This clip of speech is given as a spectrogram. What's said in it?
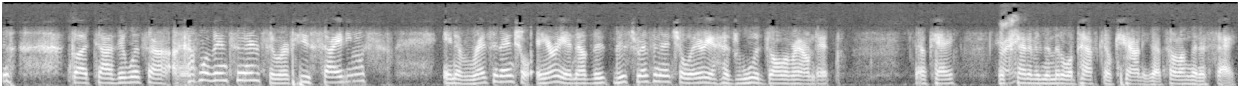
but uh, there was a, a couple of incidents. There were a few sightings in a residential area. Now, th- this residential area has woods all around it. Okay, it's Right. kind of in the middle of Pasco County. That's all I'm going to say.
